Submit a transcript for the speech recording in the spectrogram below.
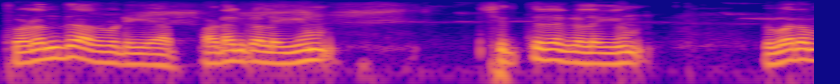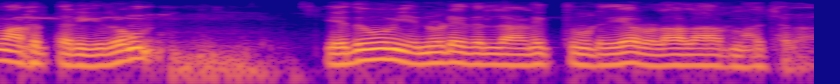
தொடர்ந்து அதனுடைய படங்களையும் சித்திரங்களையும் விவரமாக தருகிறோம். எதுவும் என்னுடையதல்ல அனைத்துடைய அருளாளா அருணாச்சலா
